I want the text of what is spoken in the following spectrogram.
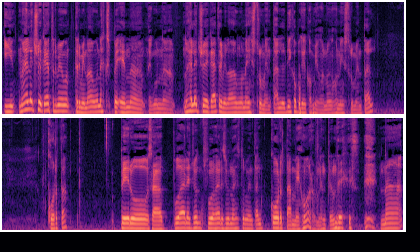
Y no es el hecho de que haya terminado, en, una, en, una, No es el hecho de que haya terminado en una instrumental el disco, porque conmigo no es una instrumental corta. Pero, o sea, pudo haber, hecho, pudo haber sido una instrumental corta mejor, ¿me entendés? nada,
